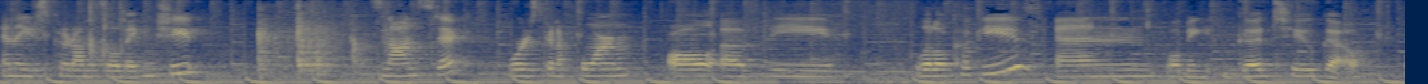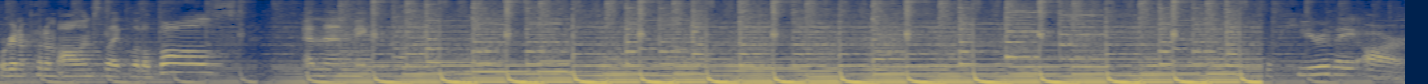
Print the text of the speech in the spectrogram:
and then you just put it on this little baking sheet. It's non-stick. We're just gonna form all of the little cookies and we'll be good to go. We're gonna put them all into like little balls and then make here they are.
